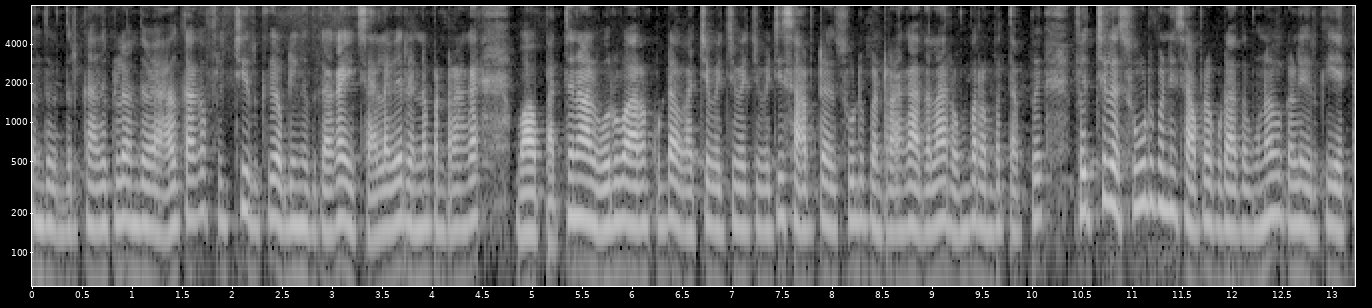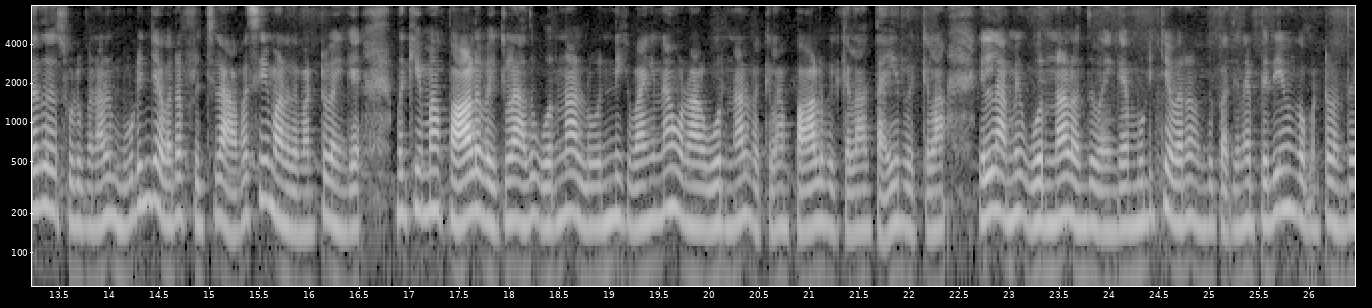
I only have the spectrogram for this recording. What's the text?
வந்து வந்திருக்கு. அதுக்குள்ளே வந்து அதுக்காக ஃப்ரிட்ஜு இருக்குது அப்படிங்கிறதுக்காக சில பேர் என்ன பண்ணுறாங்க வா பத்து நாள் ஒரு வாரம் கூட வச்சு வச்சு வச்சு வச்சு சாப்பிட்டு சூடு பண்ணுறாங்க அதெல்லாம் ரொம்ப ரொம்ப தப்பு. ஃப்ரிட்ஜில் சூடு பண்ணி சாப்பிடக்கூடாத உணவுகள் இருக்குது எத்தனை சூடு பண்ணாலும் முடிஞ்ச வரை ஃப்ரிட்ஜில் அவசியமானதை மட்டும் வைங்க. முக்கியமாக பால் வைக்கலாம். அது ஒரு நாள் இன்றைக்கி வாங்கினா ஒரு நாள் ஒரு நாள் வைக்கலாம். பால் வைக்கலாம் தயிர் வைக்கலாம். எல்லாமே ஒரு நாள் நாள் வந்து வைங்க முடிஞ்ச வரை வந்து பார்த்திங்கன்னா பெரியவங்க மட்டும் வந்து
